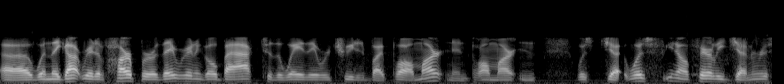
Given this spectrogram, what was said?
uh, when they got rid of Harper, they were going to go back to the way they were treated by Paul Martin, and Paul Martin was ge- was you know fairly generous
